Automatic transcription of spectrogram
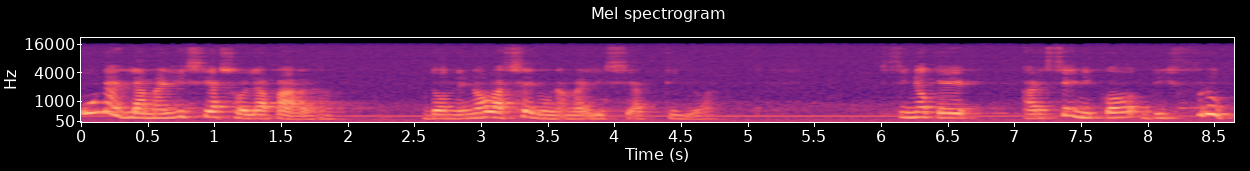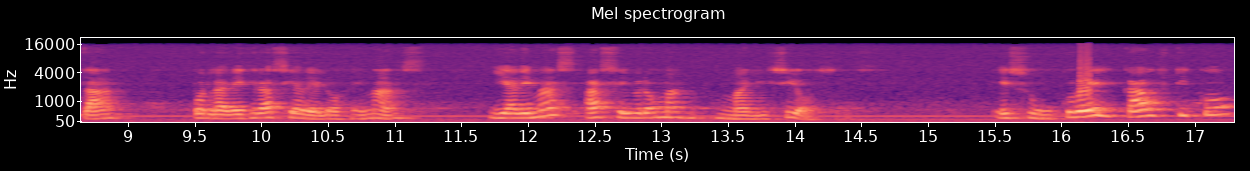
Una es la malicia solapada, donde no va a ser una malicia activa, sino que arsénico disfruta por la desgracia de los demás y además hace bromas maliciosas. Es un cruel cáustico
